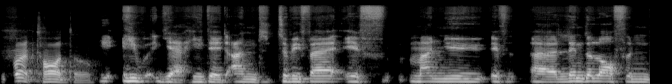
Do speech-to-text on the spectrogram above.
he worked hard though. He, he yeah, he did. And to be fair, if Manu, if uh, Lindelof and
